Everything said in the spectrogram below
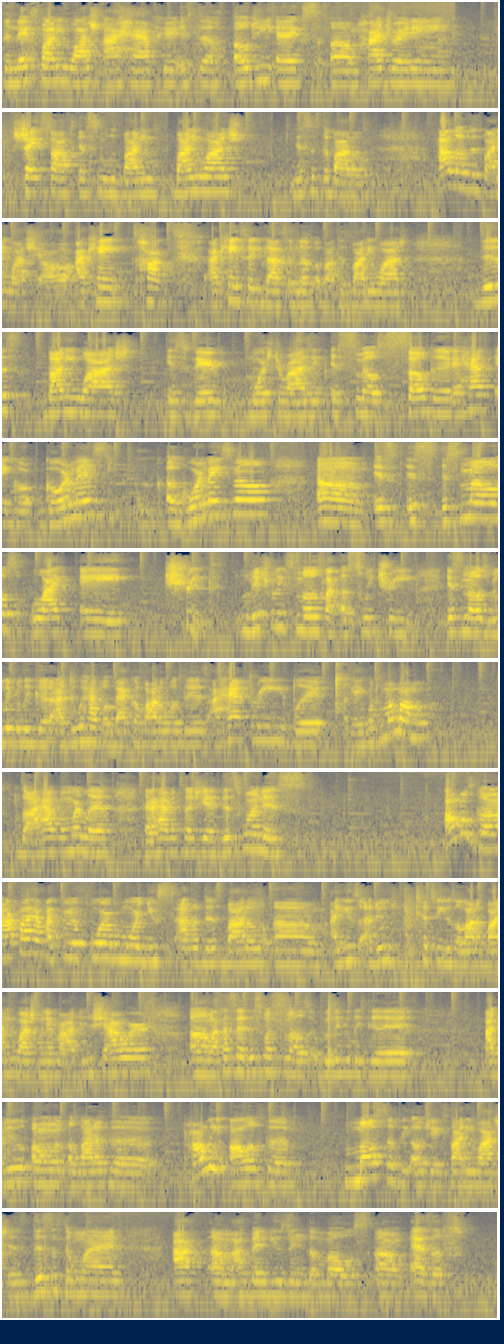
the next body wash i have here is the ogx um, hydrating shea soft and smooth body body wash. This is the bottle I love this body wash, y'all. I can't talk, I can't tell you guys enough about this body wash. This body wash is very moisturizing. It smells so good. It has a gourmet, a gourmet smell. Um, it's, it's, it smells like a treat literally smells like a sweet treat it smells really really good i do have a backup bottle of this i had three but i gave one to my mama so i have one more left that i haven't touched yet this one is gone. I probably have like three or four more uses out of this bottle. Um i use i do tend to use a lot of body wash whenever i do shower. Um like i said this one smells really really good. I do own a lot of the probably all of the most of the ogx body washes. This is the one i um i've been using the most um as of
